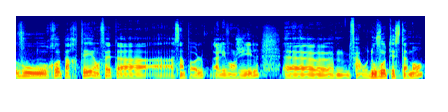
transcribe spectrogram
vous repartez en fait à, Saint Paul, à l'Évangile, euh, enfin au Nouveau Testament,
